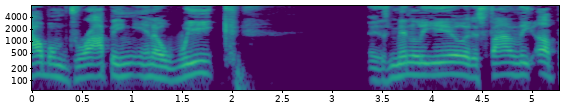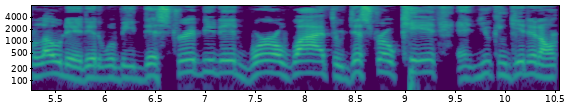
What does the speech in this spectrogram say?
album dropping in a week. It's mentally ill. It is finally uploaded. It will be distributed worldwide through DistroKid, and you can get it on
